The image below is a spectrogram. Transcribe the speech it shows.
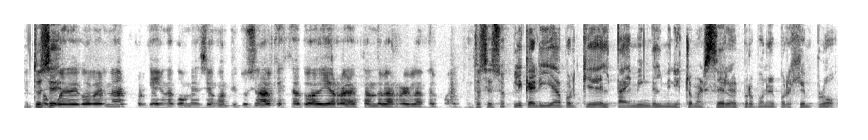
Entonces, no puede gobernar porque hay una convención constitucional que está todavía redactando las reglas del país. Entonces eso explicaría por qué el timing del ministro Marcel al proponer, por ejemplo,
